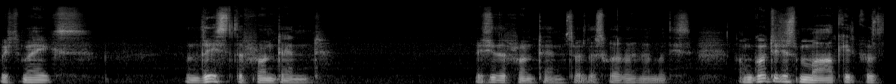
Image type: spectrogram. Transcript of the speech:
which makes this the front end. This is the front end. So that's what I remember this. I'm going to just mark it because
